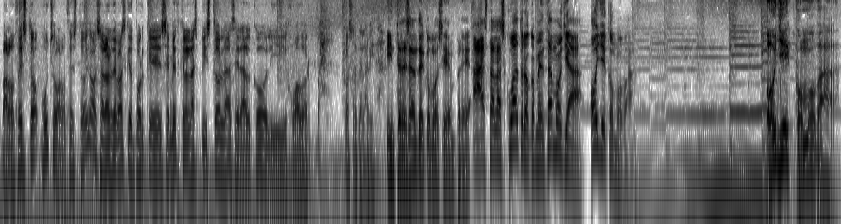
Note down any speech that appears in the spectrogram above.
Baloncesto, mucho baloncesto. Hoy vamos a hablar de básquet porque se mezclan las pistolas, el alcohol y jugador. Cosas de la vida. Interesante como siempre. Hasta las 4 comenzamos ya. Oye cómo va. Oye cómo va.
